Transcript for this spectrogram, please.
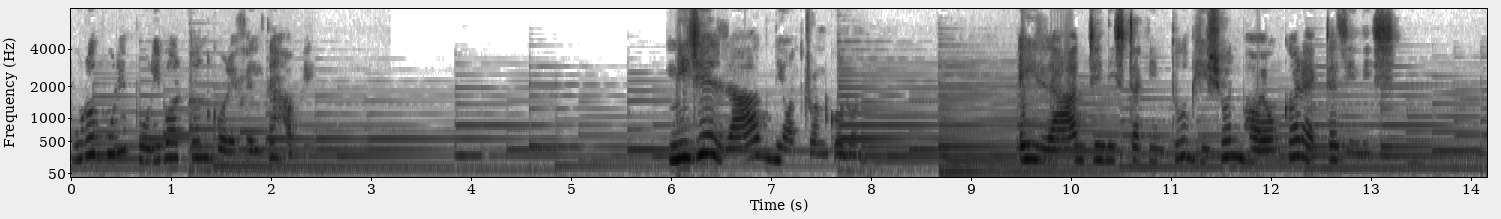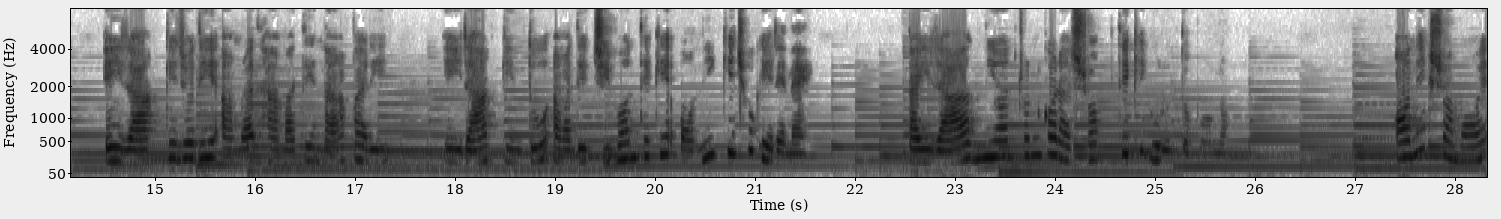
পুরোপুরি পরিবর্তন করে ফেলতে হবে। নিজের রাগ নিয়ন্ত্রণ করুন। এই রাগ জিনিসটা কিন্তু ভীষণ ভয়ঙ্কর একটা জিনিস। এই রাগকে যদি আমরা থামাতে না পারি, এই রাগ কিন্তু আমাদের জীবন থেকে অনেক কিছু কেড়ে নেয়। তাই রাগ নিয়ন্ত্রণ করা সব থেকে গুরুত্বপূর্ণ। অনেক সময়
